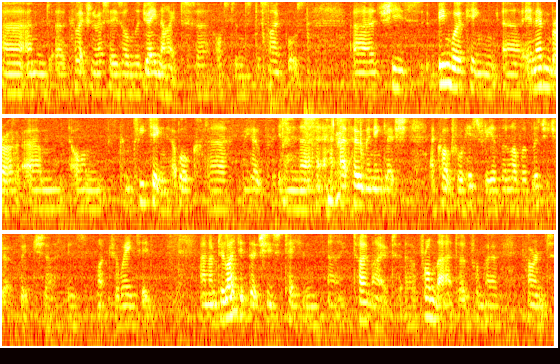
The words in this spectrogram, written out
and a collection of essays on the Janeites, Austen's disciples. Uh, she's been working uh, in Edinburgh um, on completing a book, uh, we hope, in, uh, at home in English, A Cultural History of the Love of Literature, which uh, is much awaited. And I'm delighted that she's taken uh, time out from that and from her current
